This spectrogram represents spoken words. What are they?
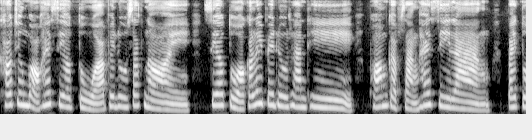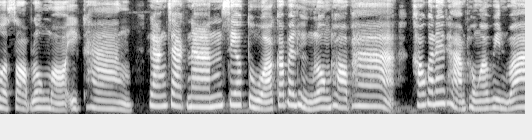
เขาจึงบอกให้เซียวตั๋วไปดูสักหน่อย เซียวตั๋วก็รีบไปดูทันที พร้อมกับสั่งให้ซีหลาง ไปตรวจสอบโรงหมออีกทาง หลังจากนั้นเซียวตั๋วก็ไปถึงโรงทอผ้า เขาก็ได้ถามถงอวินว่า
